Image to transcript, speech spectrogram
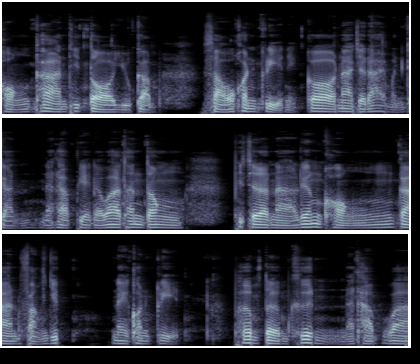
ของคานที่ต่ออยู่กับ เสาคอนกรีตเนี่ยก็น่าจะได้เหมือนกันนะครับ เพียงแต่ว่าท่านต้องพิจารณาเรื่องของการฝังยึดในคอนกรีตเพิ่มเติมขึ้นนะครับ ว่า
